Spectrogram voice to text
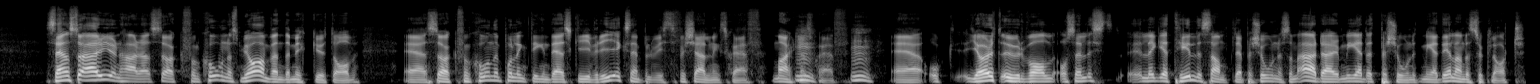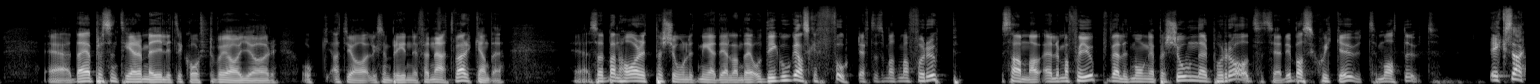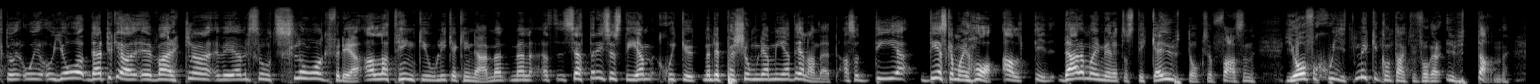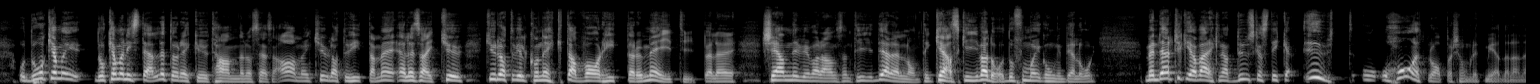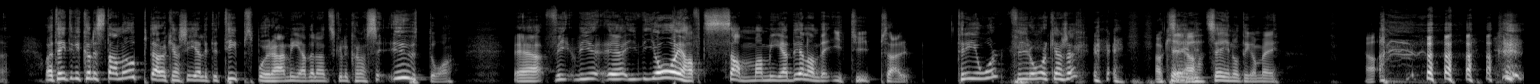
Sen så är det ju den här sökfunktionen som jag använder mycket utav, eh, sökfunktionen på LinkedIn där jag skriver i exempelvis försäljningschef, marknadschef Eh, och gör ett urval och sen lä- lägger jag till samtliga personer som är där med ett personligt meddelande såklart. Eh, där jag presenterar mig lite kort vad jag gör och att jag liksom brinner för nätverkande. Så att man har ett personligt meddelande och det går ganska fort eftersom att man får upp samma, eller man får ju upp väldigt många personer på rad så att säga. Det är bara att skicka ut, mata ut. Exakt, och, och, och jag, där tycker jag eh, verkligen, eh, jag vill slå ett slag för det. Alla tänker ju olika kring det här, men, men att sätta det i system, skicka ut, men det personliga meddelandet, alltså det, det ska man ju ha alltid. Där har man ju möjlighet att sticka ut också. Fasen, jag får skitmycket kontaktförfrågningar utan. Och då kan man, ju, då kan man istället då räcka ut handen och säga så här, ah, men kul att du hittar mig, eller så här, kul, kul att du vill connecta, var hittar du mig, typ? Eller känner vi varandra sedan tidigare eller någonting? Kan jag skriva då? Då får man igång en dialog. Men där tycker jag verkligen att du ska sticka ut och, och ha ett bra personligt meddelande. Och jag tänkte vi kunde stanna upp där och kanske ge lite tips på hur det här meddelandet skulle kunna se ut då. Eh, för vi, eh, jag har ju haft samma meddelande i typ så här tre år, fyra år kanske. Okej, säg, ja. säg någonting om mig ja.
